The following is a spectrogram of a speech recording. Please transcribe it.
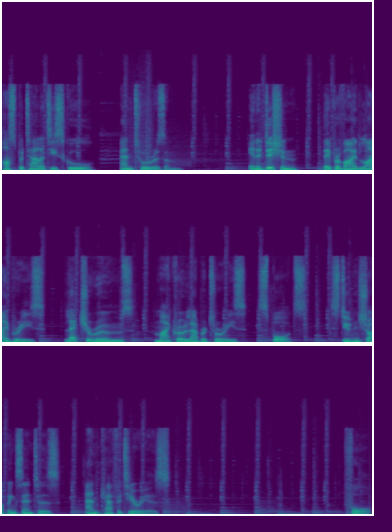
hospitality school, and tourism. In addition, they provide libraries, lecture rooms, micro-laboratories, sports, student shopping centers, and cafeterias. 4.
